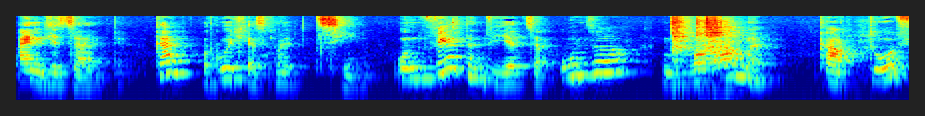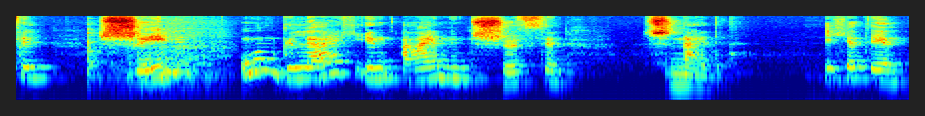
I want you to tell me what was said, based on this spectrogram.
an die Seite. Kann ruhig erstmal ziehen. Und werden wir jetzt unsere warme Kartoffel schälen und gleich in einen Schüssel schneiden. Ich hatte ihn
